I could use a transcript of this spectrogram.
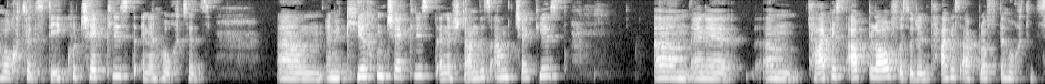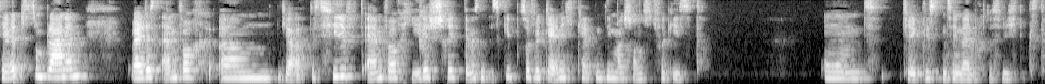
Hochzeitsdeko-Checklist, eine Hochzeits- ähm, eine Kirchenchecklist, eine Standesamt-Checklist, ähm, einen ähm, Tagesablauf, also den Tagesablauf der Hochzeit selbst zum Planen, weil das einfach, ähm, ja, das hilft einfach jedes Schritt. Es gibt so viele Kleinigkeiten, die man sonst vergisst. Und Checklisten sind einfach das Wichtigste.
